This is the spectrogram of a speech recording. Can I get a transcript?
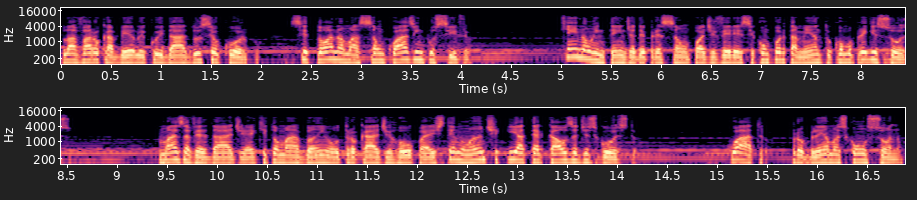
lavar o cabelo e cuidar do seu corpo, se torna uma ação quase impossível. Quem não entende a depressão pode ver esse comportamento como preguiçoso. Mas a verdade é que tomar banho ou trocar de roupa é extenuante e até causa desgosto. 4. Problemas com o sono.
